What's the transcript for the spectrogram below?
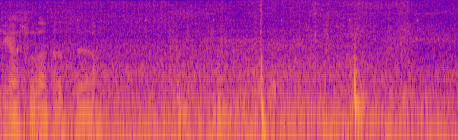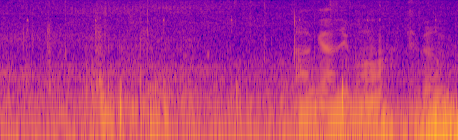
비가 쏟아졌어요. 다른 게 아니고 지금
